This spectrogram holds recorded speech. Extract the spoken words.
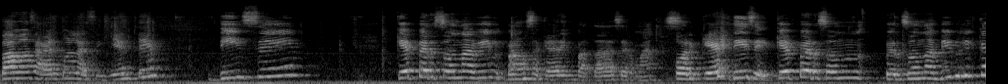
Vamos a ver con la siguiente. Dice, ¿qué persona vive? Vamos a quedar empatadas, hermanas. ¿Por qué? Dice, ¿qué person- persona bíblica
